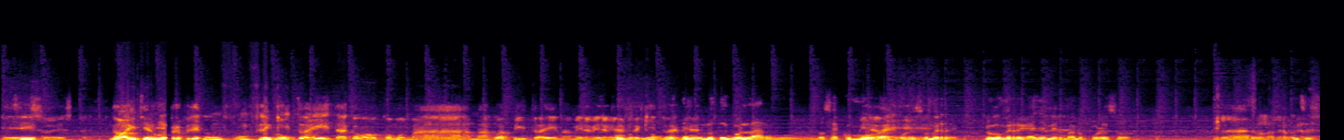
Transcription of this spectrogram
Eso es. No, y tiene, un, pero tiene un, un flequito ahí, está como, como más, más guapito ahí, Mira, mira, mira el flequito. Lo, tengo, largo, no se acomoda, por eso me luego me regaña mi hermano por eso. Claro, entonces...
